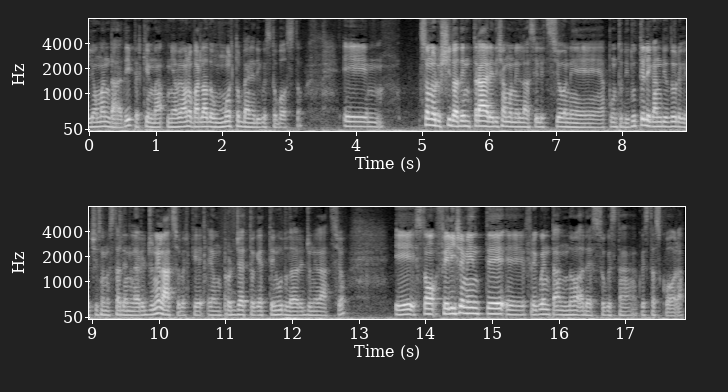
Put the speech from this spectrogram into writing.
li ho mandati perché ma- mi avevano parlato molto bene di questo posto. E sono riuscito ad entrare diciamo nella selezione appunto di tutte le candidature che ci sono state nella regione Lazio perché è un progetto che è tenuto dalla regione Lazio e sto felicemente eh, frequentando adesso questa, questa scuola.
